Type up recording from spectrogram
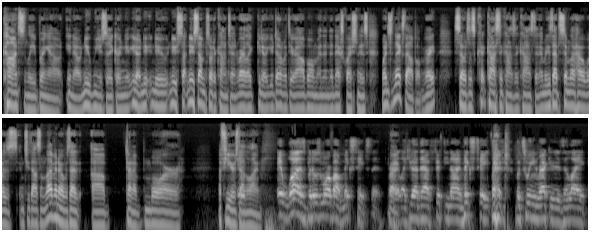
constantly bring out you know new music or new you know new new new some, new some sort of content right like you know you're done with your album and then the next question is when's the next album right so it's just constant constant constant i mean is that similar how it was in 2011 or was that uh kind of more a few years down the line It was, but it was more about mixtapes then, right? Right. Like you had to have 59 mixtapes Right. between records, and like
